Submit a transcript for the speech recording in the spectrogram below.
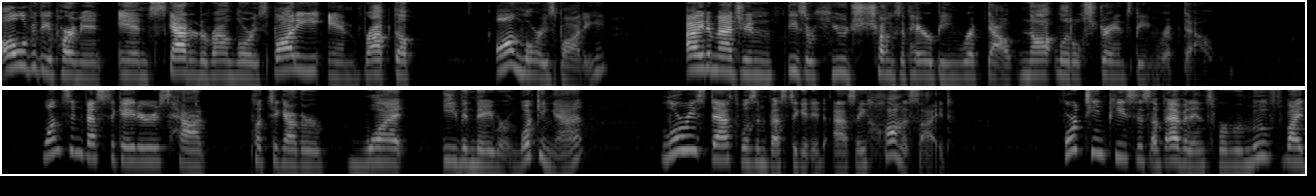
all over the apartment and scattered around Lori's body and wrapped up on Lori's body, I'd imagine these are huge chunks of hair being ripped out, not little strands being ripped out. Once investigators had put together what even they were looking at, Lori's death was investigated as a homicide. 14 pieces of evidence were removed by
